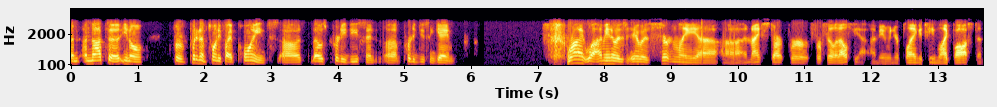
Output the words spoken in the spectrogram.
uh, not to you know, for putting up 25 points, uh, that was pretty decent, uh, pretty decent game. Right. Well, I mean, it was it was certainly uh, uh, a nice start for for Philadelphia. I mean, when you're playing a team like Boston,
